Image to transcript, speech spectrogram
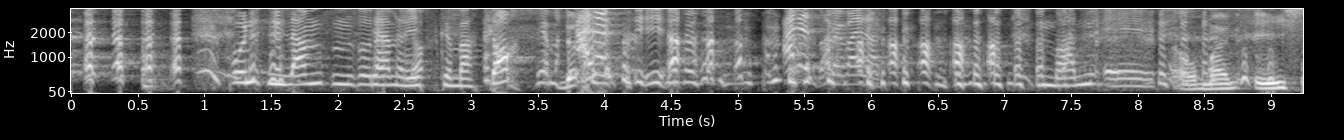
bunten Lampen. So, wir haben nichts gemacht. Doch, wir haben alles hier. Alles haben wir weiter. Mann, ey. Oh Mann, ich.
